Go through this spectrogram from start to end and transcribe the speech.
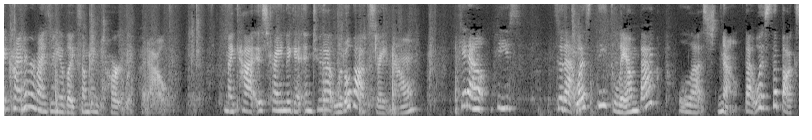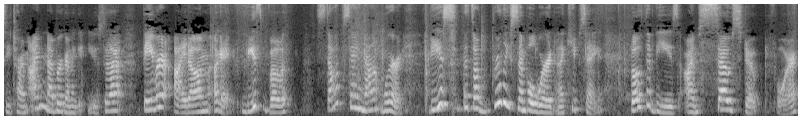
It kind of reminds me of like something Tarte would put out. My cat is trying to get into that little box right now. Get out, please. So that was the Glam Bag Plus. No, that was the boxy charm. I'm never to get used to that. Favorite item. Okay, these both. Stop saying that word. These, that's a really simple word and I keep saying it. Both of these I'm so stoked for.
